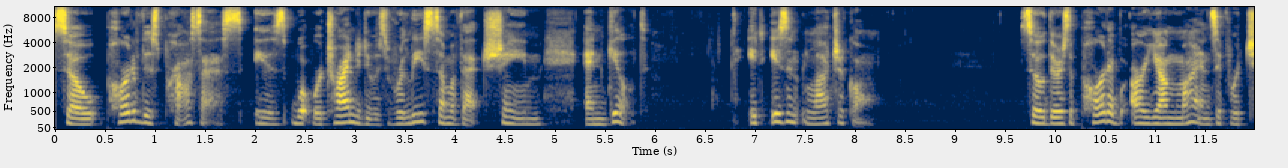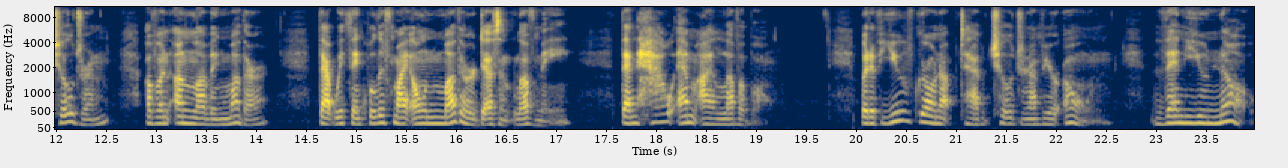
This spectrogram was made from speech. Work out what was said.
So, part of this process is what we're trying to do is release some of that shame and guilt. It isn't logical. So, there's a part of our young minds, if we're children of an unloving mother, that we think, well, if my own mother doesn't love me, then how am I lovable? But if you've grown up to have children of your own, then you know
